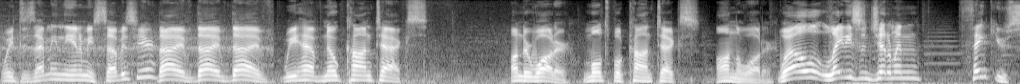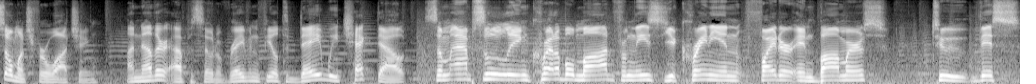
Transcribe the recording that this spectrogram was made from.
Wait, does that mean the enemy sub is here? Dive, dive, dive. We have no contacts underwater. Multiple contacts on the water. Well, ladies and gentlemen, thank you so much for watching another episode of Ravenfield. Today we checked out some absolutely incredible mod from these Ukrainian fighter and bombers to this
